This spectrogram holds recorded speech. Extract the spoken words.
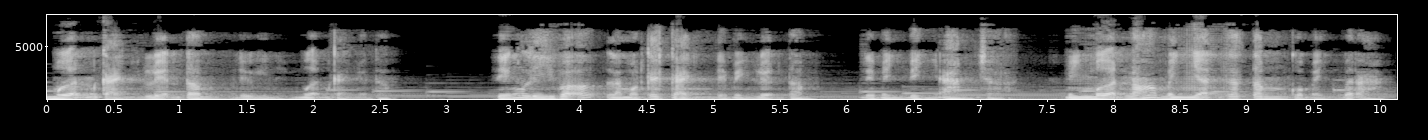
Mượn cảnh luyện tâm, lưu ý này, mượn cảnh luyện tâm. Tiếng ly vỡ là một cái cảnh để mình luyện tâm, để mình bình an trở lại. Mình mượn nó, mình nhận ra tâm của mình bất an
